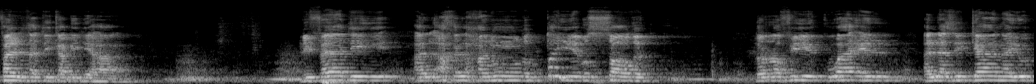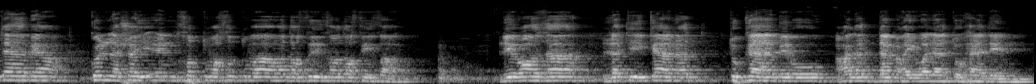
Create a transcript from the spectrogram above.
فلذة كبدها لفادي الأخ الحنون الطيب الصادق للرفيق وائل الذي كان يتابع كل شيء خطوة خطوة ودقيقة دقيقة. لروزا التي كانت تكابر على الدمع ولا تهادن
